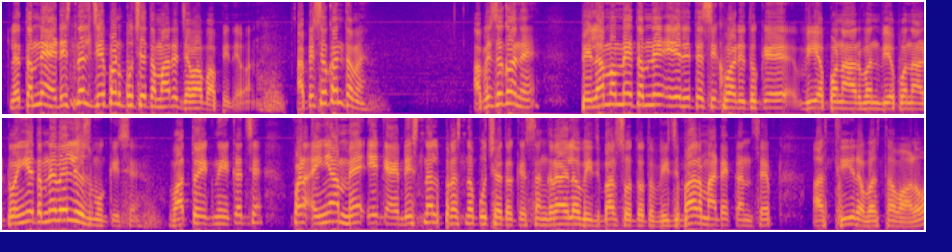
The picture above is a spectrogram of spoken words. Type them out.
એટલે તમને એડિશનલ જે પણ પૂછે તમારે જવાબ આપી દેવાનો. આપી શકો ને તમે? આપી શકો ને? પહેલામાં મેં તમને એ રીતે શીખવાડ્યું હતું કે V upon R one V upon R two અહીંયા તમને વેલ્યુઝ મૂકી છે. વાત તો એકની એક જ છે. પણ અહીંયા મેં એક એડિશનલ પ્રશ્ન પૂછ્યો હતો કે સંગ્રહાયેલો વીજભાર શોધો. તો વીજભાર માટે કન્સેપ્ટ આ સ્થિર અવસ્થાવાળો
